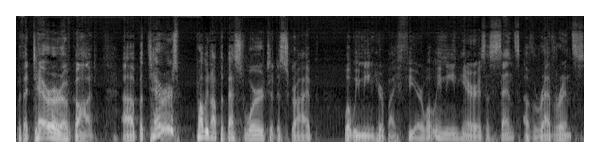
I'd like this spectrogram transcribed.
With a terror of God. Uh, but terror is probably not the best word to describe what we mean here by fear. What we mean here is a sense of reverence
